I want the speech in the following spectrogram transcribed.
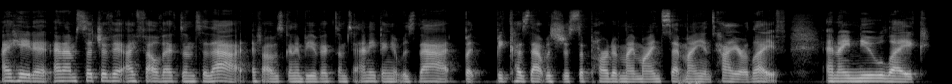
I hate it. And I'm such a vi- I fell victim to that. If I was going to be a victim to anything, it was that. But because that was just a part of my mindset my entire life. And I knew like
